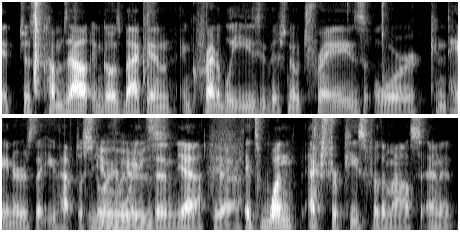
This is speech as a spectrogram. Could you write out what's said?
it just comes out and goes back in incredibly easy. There's no trays or containers that you have to store you your lose. weights in. Yeah. Yeah. It's one extra piece for the mouse and it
